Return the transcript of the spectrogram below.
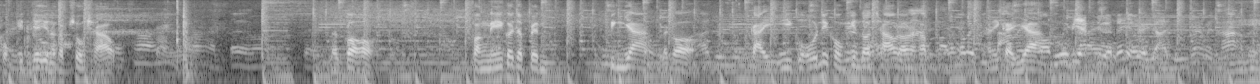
ของกินเยอะอยู่นะครับช่วงเช้า แล้วก็ฝั่งนี้ก็จะเป็นปิ้งย่างแล้วก็ ไก่อีกโอ้โหนี่ของกินตอนเช้าแล้วนะครับ อันนี้ไก่ย่างเบียร์เดือดได้เหรอนี่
